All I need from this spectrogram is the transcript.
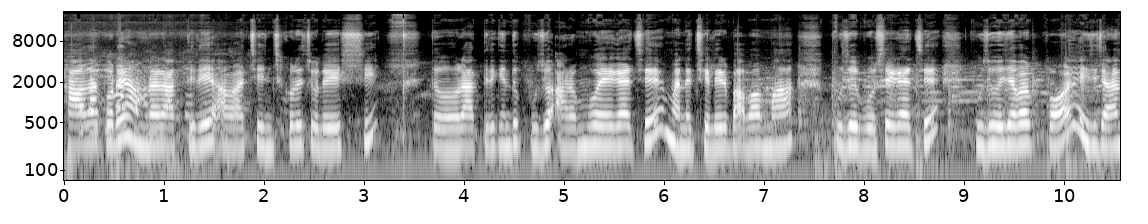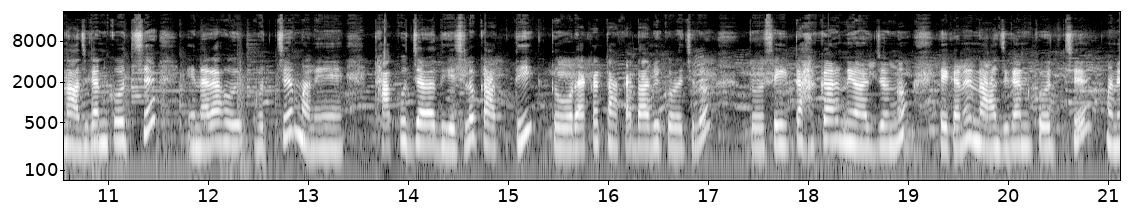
খাওয়া দাওয়া করে আমরা রাত্রিরে আবার চেঞ্জ করে চলে এসেছি। তো রাত্রে কিন্তু পুজো আরম্ভ হয়ে গেছে মানে ছেলের বাবা, মা পুজোয় বসে গেছে। পুজো হয়ে যাওয়ার পর এই যে যারা নাচ গান করছে, এনারা হচ্ছে মানে ঠাকুর যারা দিয়েছিল কার্তিক, তো ওরা একটা টাকা দাবি করেছিল। তো সেই টাকা নেওয়ার জন্য এখানে নাচ গান করছে মানে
